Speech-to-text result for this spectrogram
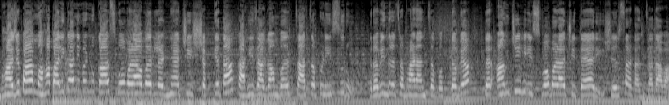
भाजपा महापालिका निवडणुका स्वबळावर लढण्याची शक्यता काही जागांवर चाचपणी सुरू. रवींद्र चव्हाणांचं वक्तव्य तर आमची ही स्वबळाची तयारी शिरसाटांचा दावा.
